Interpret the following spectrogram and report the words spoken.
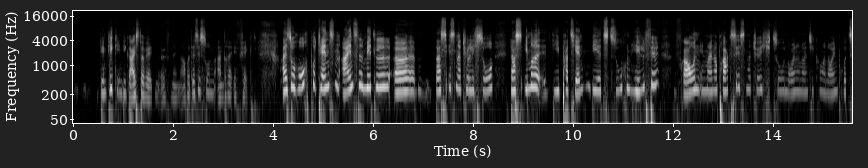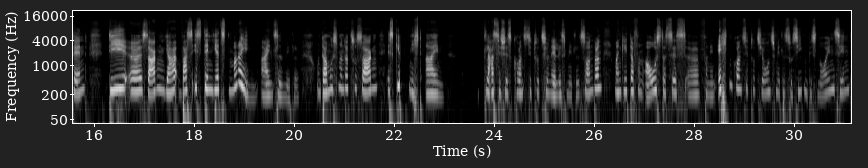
den Blick in die Geisterwelten öffnen. Aber das ist so ein anderer Effekt. Also Hochpotenzen, Einzelmittel, äh, das ist natürlich so, dass immer die Patienten, die jetzt suchen Hilfe, Frauen in meiner Praxis natürlich zu 99,9 Prozent, die äh, sagen, ja, was ist denn jetzt mein Einzelmittel? Und da muss man dazu sagen, es gibt nicht ein klassisches konstitutionelles Mittel, sondern man geht davon aus, dass es äh, von den echten Konstitutionsmitteln so sieben bis neun sind.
